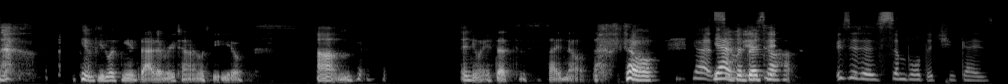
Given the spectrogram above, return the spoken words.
I can't be looking at that every time I look at you. Um, anyways, that's a side note. So yeah, yeah, so the red tail. Is it a symbol that you guys?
